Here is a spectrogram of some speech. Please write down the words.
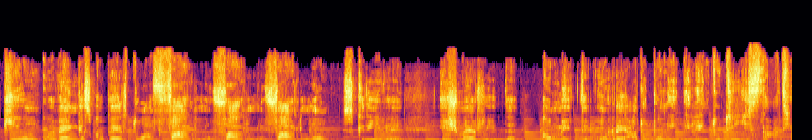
Chiunque venga scoperto a farlo, farlo, farlo, scrive Ishmael Reed, commette un reato punibile in tutti gli stati.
